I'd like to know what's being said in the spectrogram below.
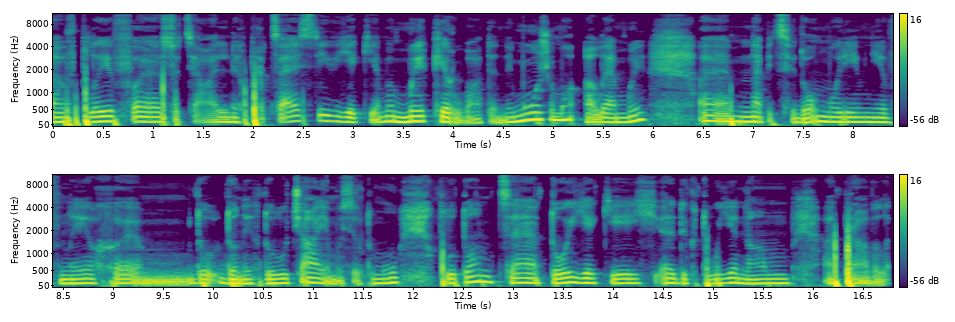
е, вплив соціальних процесів, якими ми керувати не можемо, але ми на підсвідомому рівні в них е, до, до них долучаємося. Тому Плутон це той, який диктує нам правила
